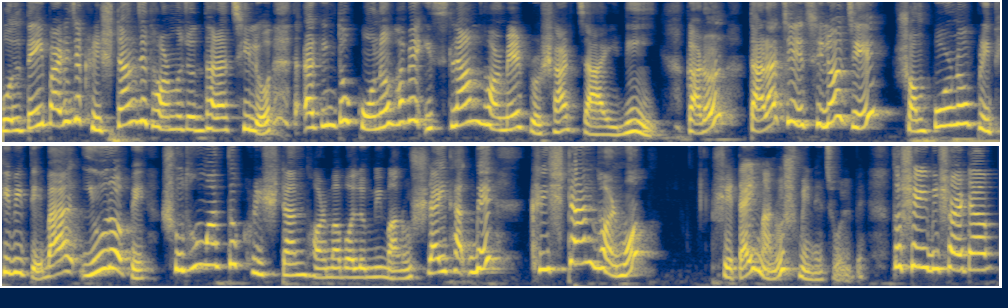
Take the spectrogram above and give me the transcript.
বলতেই পারি যে খ্রিস্টান যে ধর্মযোদ্ধারা ছিল, তারা কিন্তু কোনোভাবে ইসলাম ধর্মের প্রসার চায়নি। কারণ তারা চেয়েছিল যে সম্পূর্ণ পৃথিবীতে বা ইউরোপে শুধুমাত্র খ্রিস্টান ধর্মাবলম্বী মানুষরাই থাকবে খ্রিস্টান ধর্ম সেটাই মানুষ মেনে চলবে। তো সেই বিষয়টা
